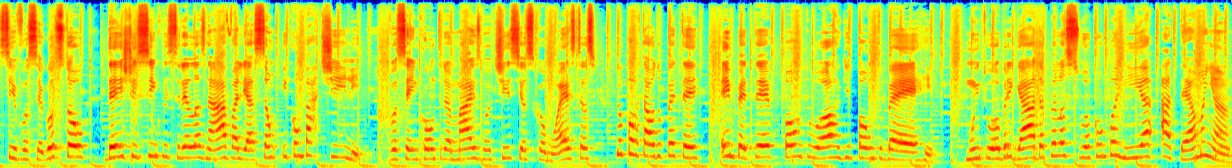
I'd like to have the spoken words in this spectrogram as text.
Se você gostou, deixe 5 estrelas na avaliação e compartilhe. Você encontra mais notícias como estas no portal do PT, em pt.org.br. Muito obrigada pela sua companhia. Até amanhã.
